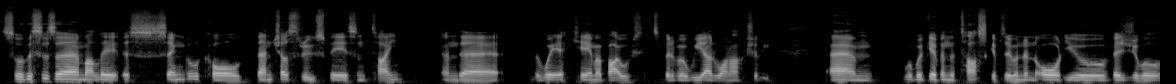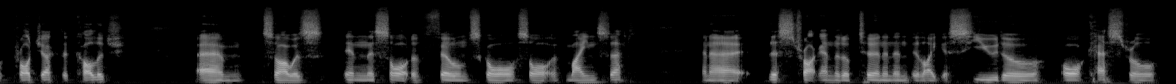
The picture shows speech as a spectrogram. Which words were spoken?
So this is uh, my latest single called "Ventures Through Space and Time," and uh, the way it came about, it's a bit of a weird one actually. Um, we were given the task of doing an audio-visual project at college, um, so I was in this sort of film score sort of mindset, and uh, this track ended up turning into like a pseudo orchestral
